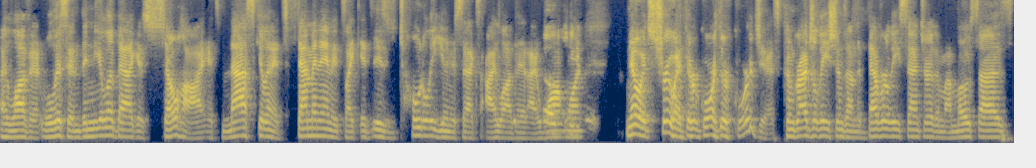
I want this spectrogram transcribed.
I love it. Well, listen, the Neela bag is so high. It's masculine, it's feminine, it's like it is totally unisex. I love it. I oh, want one. No, it's true. They're they're gorgeous. Congratulations on the Beverly Center, the mimosas.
